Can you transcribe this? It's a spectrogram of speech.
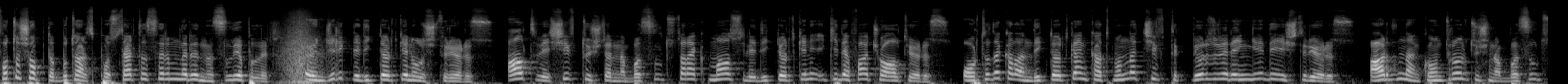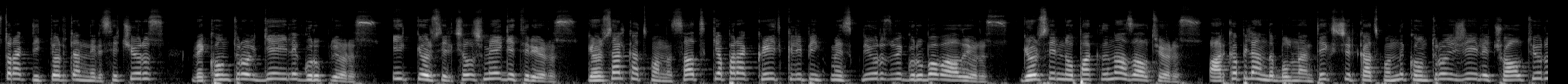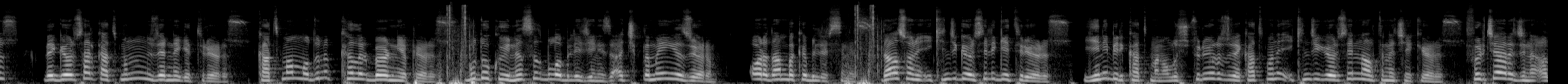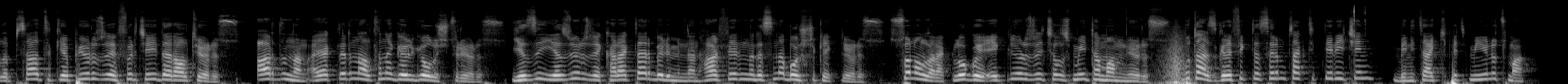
Photoshop'ta bu tarz poster tasarımları nasıl yapılır? Öncelikle dikdörtgen oluşturuyoruz. Alt ve Shift tuşlarına basılı tutarak mouse ile dikdörtgeni iki defa çoğaltıyoruz. Ortada kalan dikdörtgen katmanına çift tıklıyoruz ve rengini değiştiriyoruz. Ardından kontrol tuşuna basılı tutarak dikdörtgenleri seçiyoruz ve Ctrl G ile grupluyoruz. İlk görseli çalışmaya getiriyoruz. Görsel katmanına sağ tık yaparak Create Clipping Mask diyoruz ve gruba bağlıyoruz. Görselin opaklığını azaltıyoruz. Arka planda bulunan texture katmanını Ctrl J ile çoğaltıyoruz ve görsel katmanın üzerine getiriyoruz. Katman modunu Color Burn yapıyoruz. Bu dokuyu nasıl bulabileceğinizi açıklamaya yazıyorum. Oradan bakabilirsiniz. Daha sonra ikinci görseli getiriyoruz. Yeni bir katman oluşturuyoruz ve katmanı ikinci görselin altına çekiyoruz. Fırça aracını alıp sağ tık yapıyoruz ve fırçayı daraltıyoruz. Ardından ayakların altına gölge oluşturuyoruz. Yazıyı yazıyoruz ve karakter bölümünden harflerin arasına boşluk ekliyoruz. Son olarak logoyu ekliyoruz ve çalışmayı tamamlıyoruz. Bu tarz grafik tasarım taktikleri için beni takip etmeyi unutma.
